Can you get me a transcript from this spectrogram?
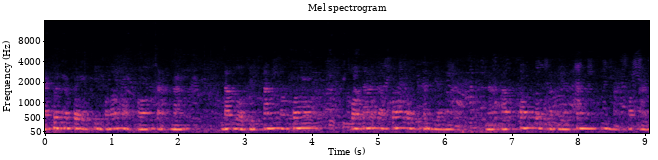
Apple Store พิมพ์คำว่าหมอพร้อมจากนั้นดาวน์โหลดติดตั้งแล้วก็พอได้แล้วก็ลงทะเบียนใหม่นะครับ ต้องลงทะเบียนตั้งที่ใหม่เท่านั้น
